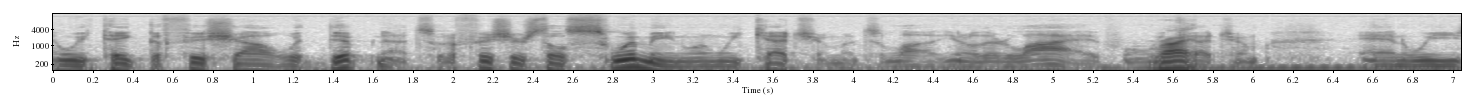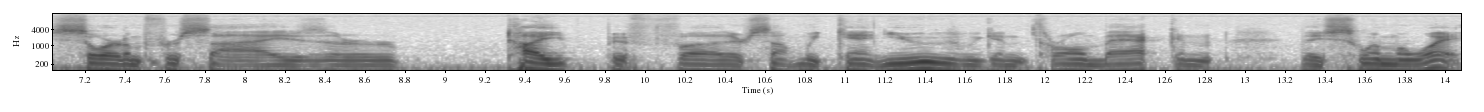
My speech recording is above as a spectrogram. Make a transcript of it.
and we take the fish out with dip nets. So the fish are still swimming when we catch them. It's a lot, you know, they're live when we Right. catch them, and we sort them for size or type. If uh, there's something we can't use, we can throw them back, and they swim away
